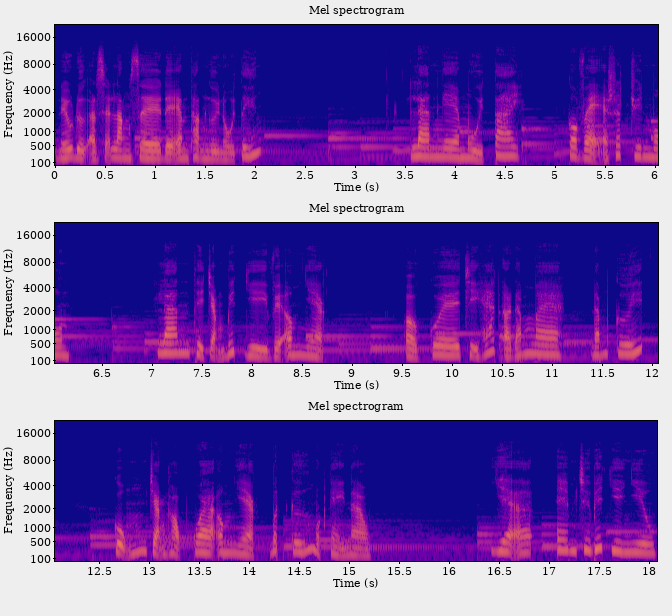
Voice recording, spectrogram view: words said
Nếu được anh sẽ lăn xê để em thành người nổi tiếng. Lan nghe mùi tai, có vẻ rất chuyên môn. Lan thì chẳng biết gì về âm nhạc. Ở quê chỉ hát ở đám ma, đám cưới. Cũng chẳng học qua âm nhạc bất cứ một ngày nào. Dạ, em chưa biết gì nhiều.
